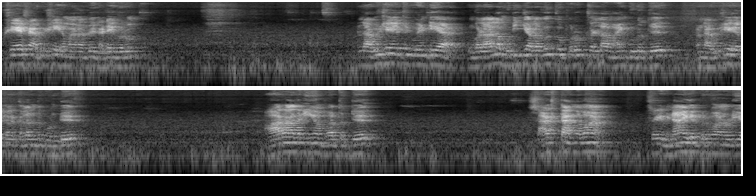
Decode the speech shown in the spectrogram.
விசேஷ அபிஷேகமானது நடைபெறும். அந்த அபிஷேகத்துக்கு வேண்டிய உங்களால் முடிஞ்ச அளவுக்கு பொருட்கள்லாம் வாங்கி கொடுத்து அந்த அபிஷேகத்தில் கலந்து கொண்டு ஆராதனையும் பார்த்துட்டு சாஷ்டாங்கமாக ஸ்ரீ விநாயகர் பெருமானுடைய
